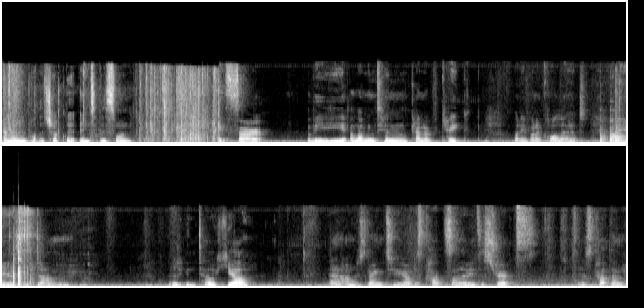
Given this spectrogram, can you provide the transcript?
And then we put the chocolate into this one. Okay, so the lamington kind of cake what you want to call it, is done. As you can tell here. Then I'm just going to, I'll just cut some of them into strips. Just cut them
